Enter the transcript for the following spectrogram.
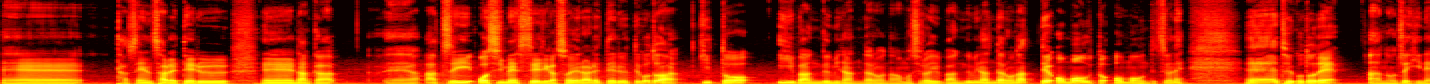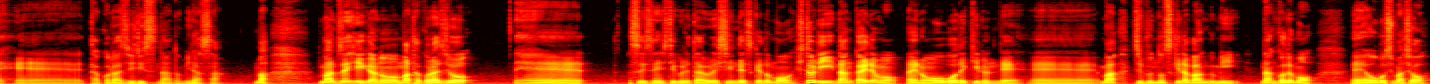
えー、多選されてる、えー、なんか、えー、熱い推しメッセージが添えられてるってことは、きっといい番組なんだろうな、面白い番組なんだろうなって思うと思うんですよね。えー、ということで、あの、ぜひね、えー、タコラジリスナーの皆さん、まあ、まあ、ぜひ、あの、まあ、タコラジを、えー、推薦してくれたら嬉しいんですけども、一人何回でも、あの、応募できるんで、えー、まあ、自分の好きな番組何個でも、えー、応募しましょ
